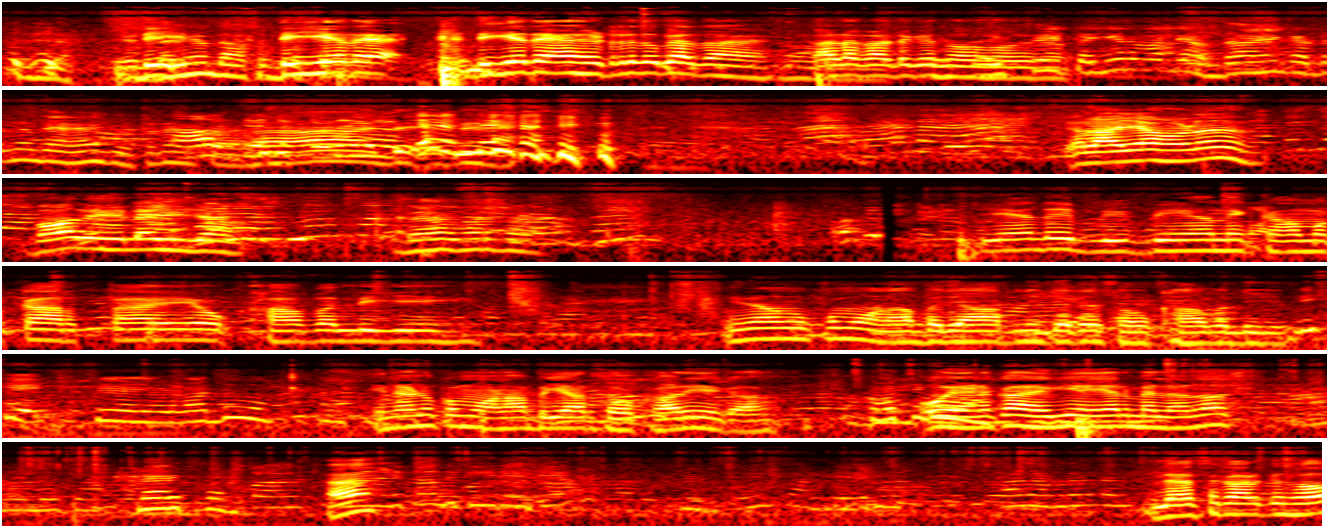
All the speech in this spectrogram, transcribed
ਡੀਏ ਤੇ ਡੀਏ ਤੇ ਹਿੱਟਰ ਤੋਂ ਕਰਦਾ ਹੈ ਕੱਢ ਕੱਢ ਕੇ 100 ਟਈਰ ਵਾਲੇ ਆਂਦਾ ਐ ਕੱਢਣੇ ਤੇ ਐ ਫੁੱਟਣੇ ਦੇ- ਦੇ- ਚੱਲ ਆ ਜਾ ਹੁਣ ਬਹੁਤ ਦੇਖ ਲਈ ਜਾ ਮੈਂ ਫੜਦਾ ਕਹਿੰਦੇ ਬੀਬੀਆਂ ਨੇ ਕੰਮ ਕਰਤਾ ਏ ਔਖਾ ਬੱਲੀਏ। ਇਹਨਾਂ ਨੂੰ ਘਮਾਉਣਾ ਬਾਜ਼ਾਰ ਨਹੀਂ ਕਿਤੇ ਸੌਖਾ ਬੱਲੀਏ। ਇਹਨਾਂ ਨੂੰ ਘਮਾਉਣਾ ਬਾਜ਼ਾਰ ਸੌਖਾ ਨਹੀਂ ਹੈਗਾ। ਉਹ ਐਨਕਾਂ ਹੈਗੀਆਂ ਯਾਰ ਮੈਂ ਲੈ ਲਾ ਹੈ ਲੈਸ ਕਰਕੇ 100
